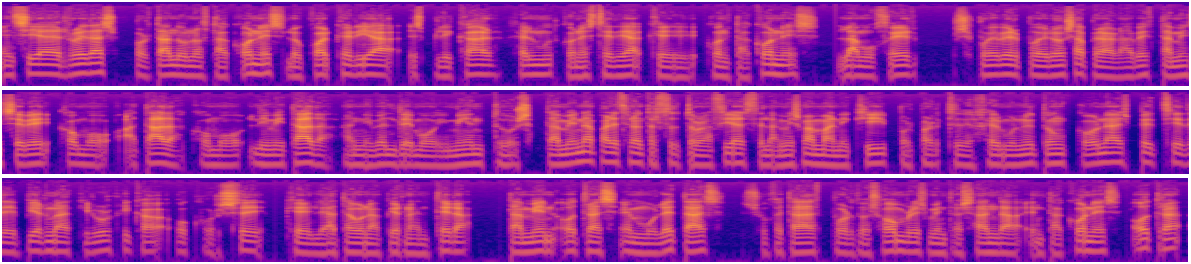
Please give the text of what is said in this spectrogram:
en silla de ruedas portando unos tacones, lo cual quería explicar Helmut con esta idea que con tacones la mujer se puede ver poderosa, pero a la vez también se ve como atada, como limitada a nivel de movimientos. También aparecen otras fotografías de la misma maniquí por parte de Helmut Newton con una especie de pierna quirúrgica o corsé que le ata una pierna entera. También otras en muletas, sujetadas por dos hombres mientras anda en tacones. Otra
